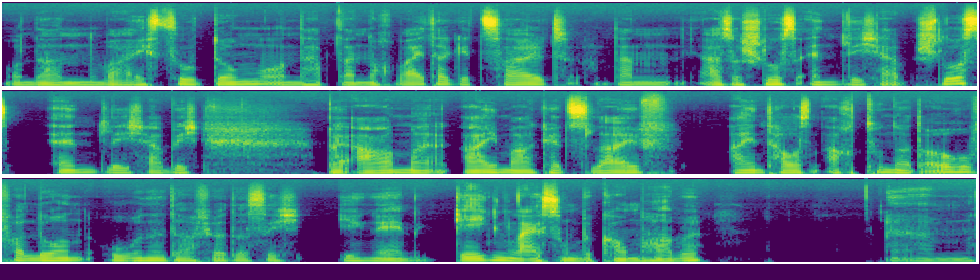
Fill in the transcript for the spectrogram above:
und dann war ich so dumm und habe dann noch weiter gezahlt. Dann, also schlussendlich habe schlussendlich hab ich bei iMarkets Live 1800 Euro verloren, ohne dafür, dass ich irgendeine Gegenleistung bekommen habe. Ähm,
